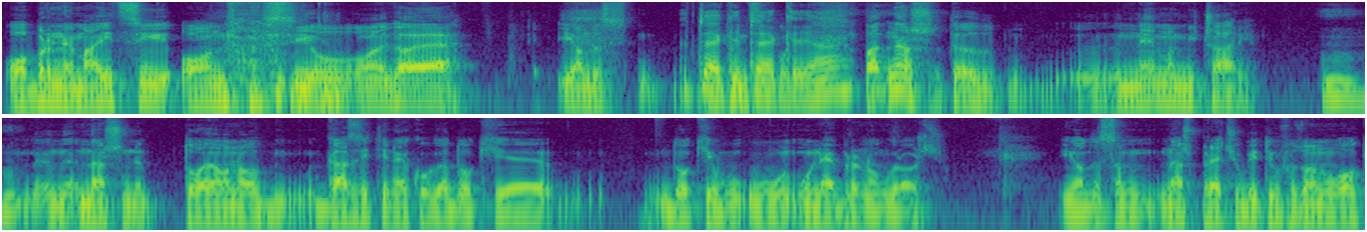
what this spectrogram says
obrne majici, onda si onda kao, e, i onda... s- u Čekaj, principu- čekaj, a? Pa, znaš, nema mi čari. N- Znaš, ne- to je ono, gaziti nekoga dok je, dok je u, u, u nebranom grožđu. I onda sam, znaš, preću biti u fazonu, ok,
